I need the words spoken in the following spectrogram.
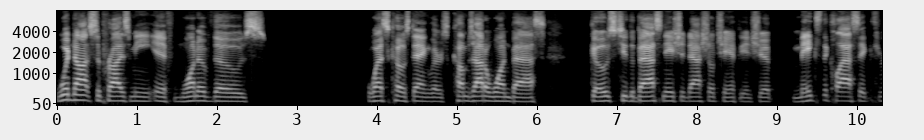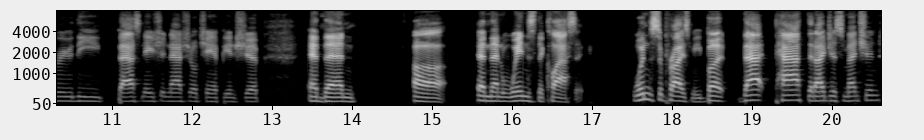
Would not surprise me if one of those West Coast anglers comes out of one bass, goes to the Bass Nation National Championship, makes the classic through the Bass Nation National Championship, and then uh and then wins the classic. Wouldn't surprise me, but that path that I just mentioned,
